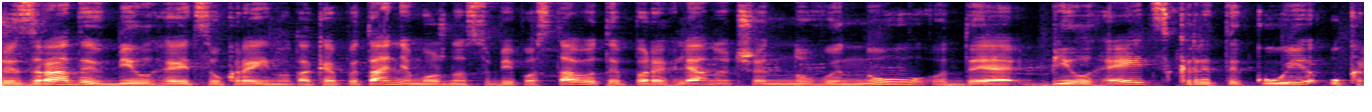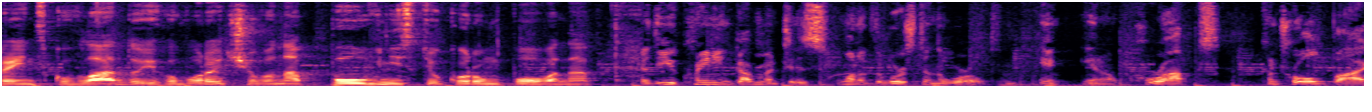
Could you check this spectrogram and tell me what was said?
Чи зрадив Білл Гейтс Україну? Таке питання можна собі поставити, переглянучи новину, де Білл Гейтс критикує українську владу і говорить, що вона повністю корумпована. The Ukrainian government is one of the worst in the world. You know, corrupt, controlled by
